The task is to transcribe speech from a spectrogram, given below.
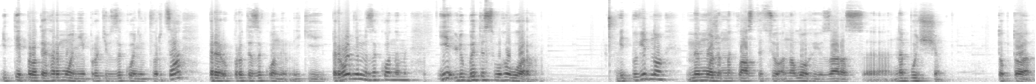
Іти проти гармонії, проти законів Творця, проти законів, які є природніми законами, і любити свого ворога. Відповідно, ми можемо накласти цю аналогію зараз е, на будь-що. Тобто,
